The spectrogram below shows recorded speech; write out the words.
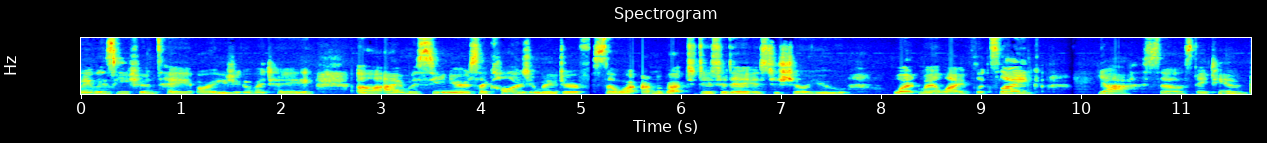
name is Yi Xuen Tay, or I usually go by Tay. Uh, I'm a senior psychology major. So what I'm about to do today is to show you what my life looks like. Yeah, so stay tuned.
